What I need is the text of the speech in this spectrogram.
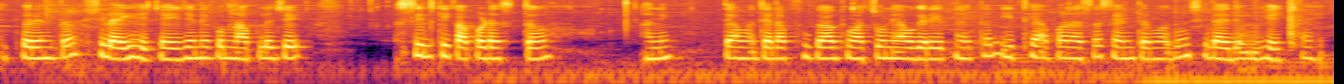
इथपर्यंत शिलाई घ्यायची आहे. जेणेकरून आपलं जे सिल्की कापड असतं आणि त्यामुळे त्याला फुगा किंवा चुन्या वगैरे येत नाही तर इथे आपण असं सेंटरमधून शिलाई देऊन घ्यायची आहे.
